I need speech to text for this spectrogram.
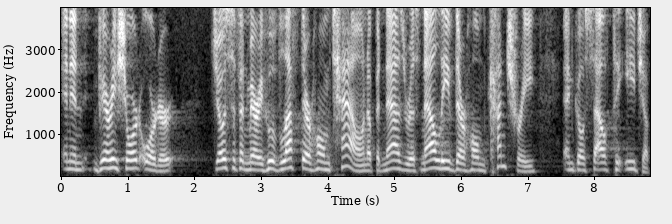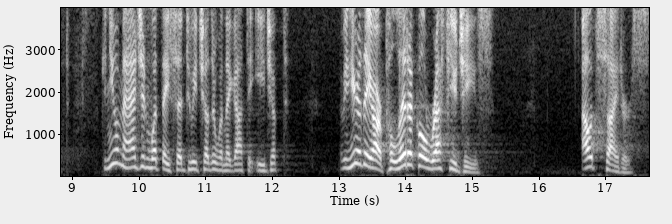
And in very short order, Joseph and Mary, who have left their hometown up in Nazareth, now leave their home country and go south to Egypt. Can you imagine what they said to each other when they got to Egypt? I mean, here they are, political refugees, outsiders.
